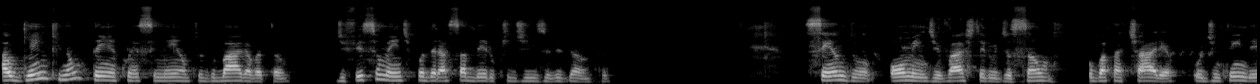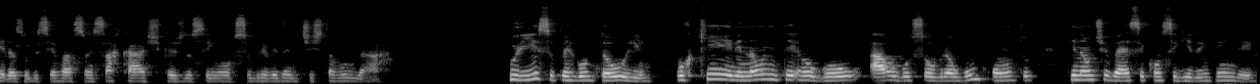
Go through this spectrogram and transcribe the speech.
Alguém que não tenha conhecimento do Bhagavatam dificilmente poderá saber o que diz o Vedanta. Sendo homem de vasta erudição, o Bhattacharya pôde entender as observações sarcásticas do Senhor sobre o Vedantista vulgar. Por isso perguntou-lhe por que ele não interrogou algo sobre algum ponto que não tivesse conseguido entender.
